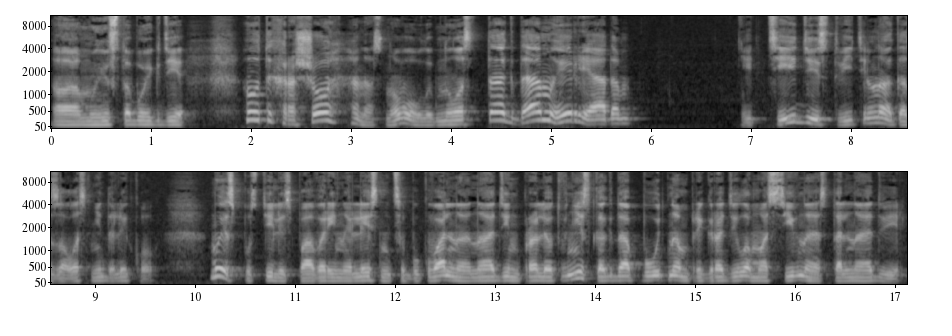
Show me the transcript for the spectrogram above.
«А мы с тобой где?» «Вот и хорошо», — она снова улыбнулась. «Тогда мы рядом». Идти действительно оказалось недалеко. Мы спустились по аварийной лестнице буквально на один пролет вниз, когда путь нам преградила массивная стальная дверь.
